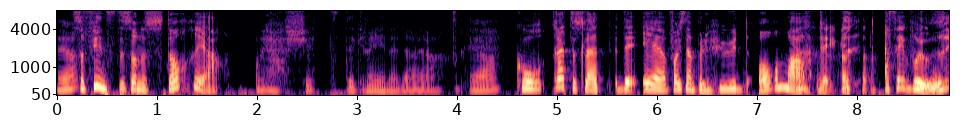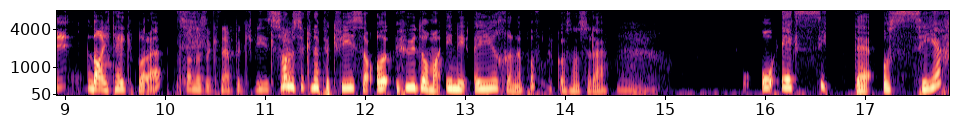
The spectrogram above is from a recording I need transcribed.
Ja. så fins det sånne storyer. Å ja, shit. Det greiene der, ja. Ja. Hvor rett og slett det er eksempel hudormer. Altså, jeg får jo Når jeg tenker på det. Sånne som knepper kviser. Sånne som knepper kviser, og hudormer inn i ørene på folk og sånn som det. Og jeg sitter og ser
